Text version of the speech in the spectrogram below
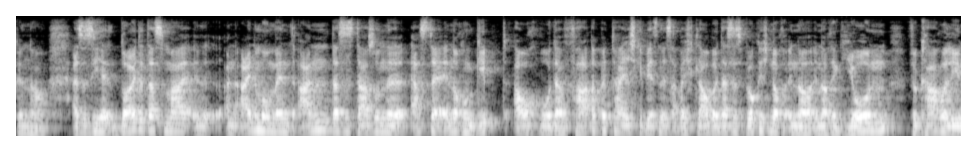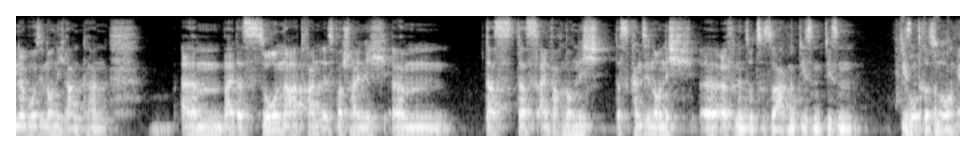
Genau. Also sie deutet das mal äh, an einem Moment an, dass es da so eine erste Erinnerung gibt, auch wo der Vater beteiligt gewesen ist. Aber ich glaube, das ist wirklich noch in einer, in einer Region für Caroline, wo sie noch nicht ran kann. Ähm, weil das so nah dran ist wahrscheinlich, ähm, dass das einfach noch nicht, das kann sie noch nicht äh, öffnen sozusagen, diesen, diesen, diesen So, Tresor. und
